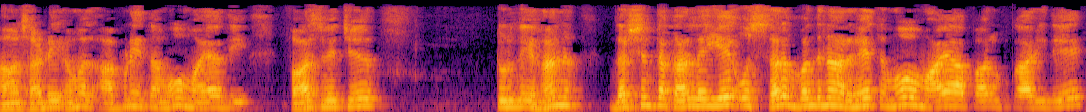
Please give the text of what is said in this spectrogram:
ਹਾਂ, ਸਾਡੇ ਅਮਲ ਆਪਣੇ ਤਾਂ ਮੋਹ ਮਾਇਆ ਦੀ ਫਾਸ ਵਿੱਚ ਟੁਰਦੇ ਹਨ। ਦਰਸ਼ਨ ਤਾਂ ਕਰ ਲਈਏ, ਉਹ ਸਰਬ ਬੰਧਨਾ ਰਹਿਤ ਮੋਹ ਮਾਇਆ ਪਰ ਉਪਕਾਰੀ ਦੇ।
